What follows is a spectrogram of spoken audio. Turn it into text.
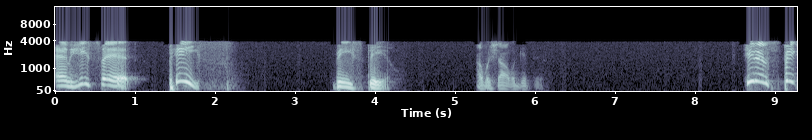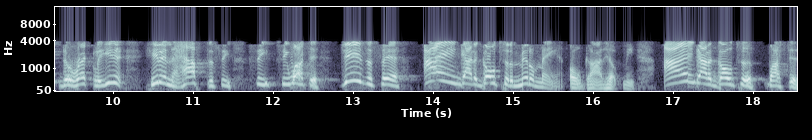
And he said, peace, be still. I wish y'all would get this. He didn't speak directly. He didn't, he didn't have to see. See, see, watch it. Jesus said, I ain't got to go to the middleman. Oh, God help me. I ain't got to go to, watch this.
